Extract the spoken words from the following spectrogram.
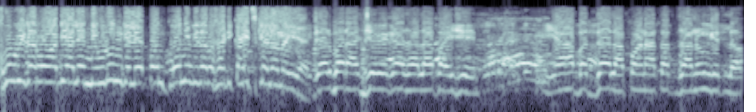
खूप विदर्भवादी आले निवडून गेले पण कोणी विदर्भासाठी काहीच केलं नाहीये. विदर्भ राज्य वेगळा झाला पाहिजे. याबद्दल आपण आता जाणून घेतलं.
